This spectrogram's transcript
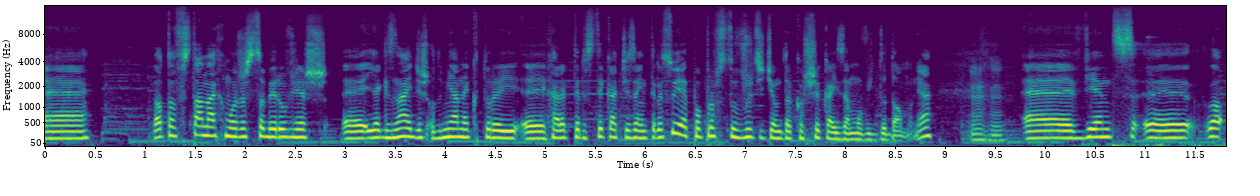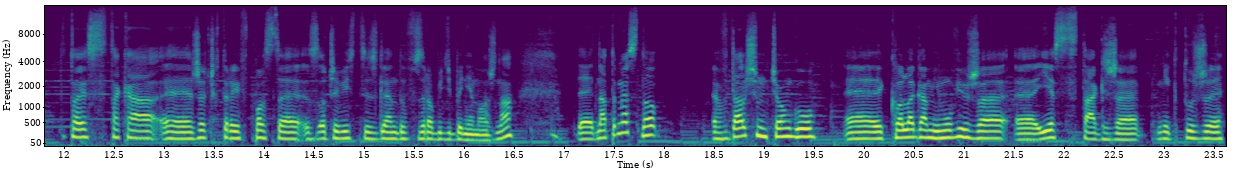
e, no to w Stanach możesz sobie również, e, jak znajdziesz odmianę, której e, charakterystyka cię zainteresuje, po prostu wrzucić ją do koszyka i zamówić do domu, nie? E, więc e, no, to jest taka e, rzecz, której w Polsce z oczywistych względów zrobić by nie można. E, natomiast no, w dalszym ciągu kolega mi mówił, że jest tak, że niektórzy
